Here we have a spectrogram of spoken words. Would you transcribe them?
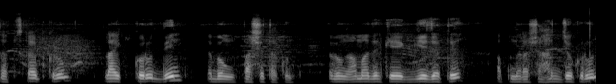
সাবস্ক্রাইব করুন লাইক করুন, দিন এবং পাশে থাকুন। এবং আমাদেরকে এগিয়ে যেতে আপনারা সাহায্য করুন।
